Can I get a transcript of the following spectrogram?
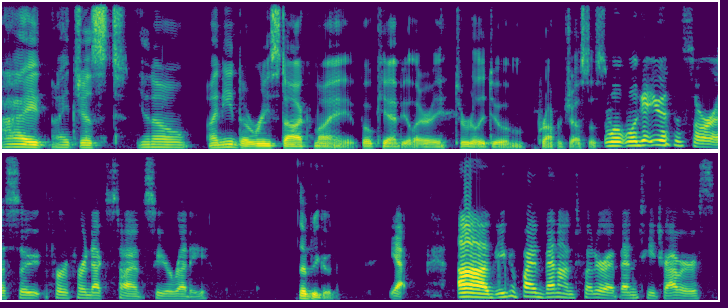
I I just you know I need to restock my vocabulary to really do him proper justice. We'll, we'll get you a thesaurus so for, for next time so you're ready. That'd be good. Yeah, um, you can find Ben on Twitter at Ben T. Travers.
